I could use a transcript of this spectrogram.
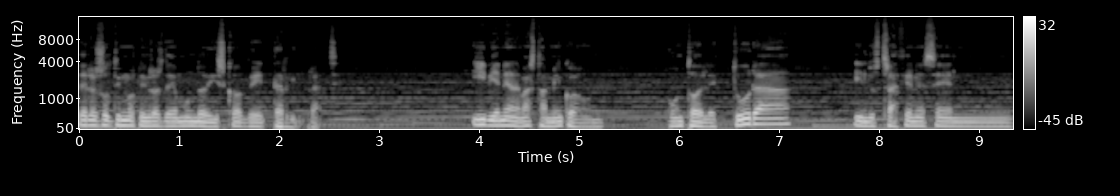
de los últimos libros de Mundo Disco de Terry Pratchett. Y viene además también con punto de lectura, ilustraciones en,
